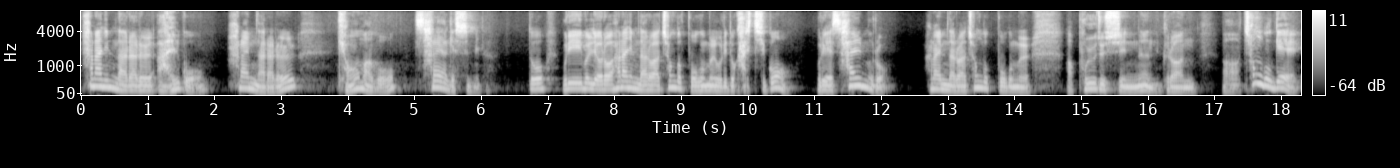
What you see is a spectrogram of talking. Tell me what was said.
하나님 나라를 알고 하나님 나라를 경험하고 살아야겠습니다. 또 우리 입을 열어 하나님 나라와 천국 복음을 우리도 가르치고 우리의 삶으로 하나님 나라와 천국 복음을 어, 보여줄 수 있는 그런 어, 천국의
